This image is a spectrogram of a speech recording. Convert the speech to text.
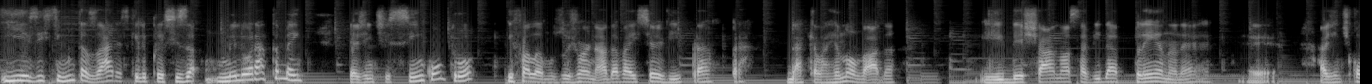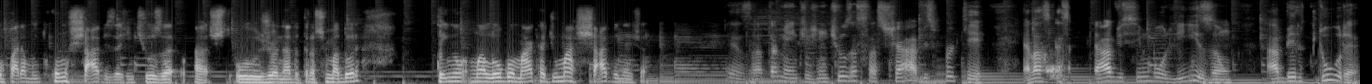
E existem muitas áreas que ele precisa melhorar também. E a gente se encontrou e falamos: o Jornada vai servir para dar aquela renovada e deixar a nossa vida plena, né? É, a gente compara muito com o Chaves, a gente usa a, o Jornada Transformadora, tem uma logomarca de uma chave, né, João? Exatamente, a gente usa essas chaves porque elas, essas chaves simbolizam a abertura,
